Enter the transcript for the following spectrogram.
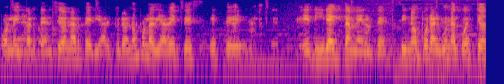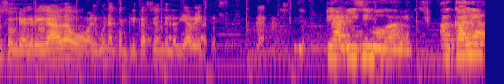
por la hipertensión arterial, pero no por la diabetes este, eh, directamente, sino por alguna cuestión sobreagregada o alguna complicación de la diabetes. Clarísimo, Gaby. Acá la,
